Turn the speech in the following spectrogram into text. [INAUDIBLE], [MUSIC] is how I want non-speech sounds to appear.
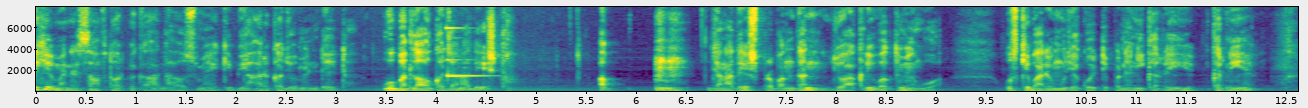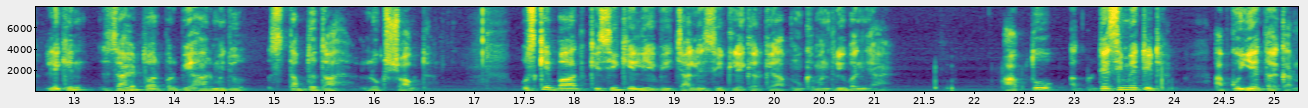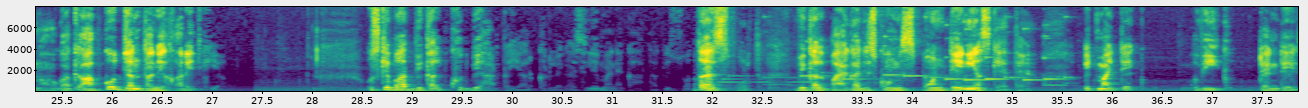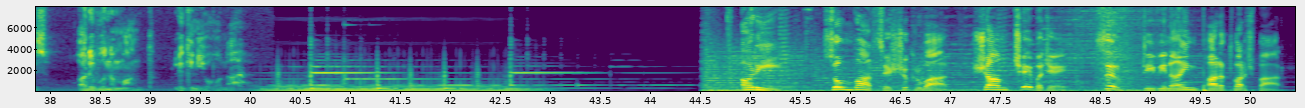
देखिए, मैंने साफ़ तौर पे कहा था उसमें कि बिहार का जो मैंडेट है, वो बदलाव का जनादेश था। अब [CLEARS THROAT] जनादेश प्रबंधन जो आखिरी वक्त में हुआ, उसके बारे में मुझे कोई टिप्पणी नहीं कर रही है, करनी है। लेकिन ज़ाहिर तौर पर बिहार में जो स्तब्धता है, लोग शॉक्ड है। उसके बाद किसी के लिए भी चालीस सीट लेकर के आप मुख्यमंत्री बन जाएँ, आप तो डेसिमेटेड है। आपको ये तय करना होगा कि आपको जनता ने खारिज किया। उसके बाद विकल्प खुद बिहार तैयार कर लेगा। इसलिए मैंने कहा था कि स्वतः स्फूर्त विकल्प आएगा, जिसको हम स्पॉन्टेनियस कहते हैं। It might take week ten days और इवन अ मंथ लेकिन ये होना है। अड़ी सोमवार से शुक्रवार शाम छह बजे, सिर्फ़ टीवी नाइन भारतवर्ष पर।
